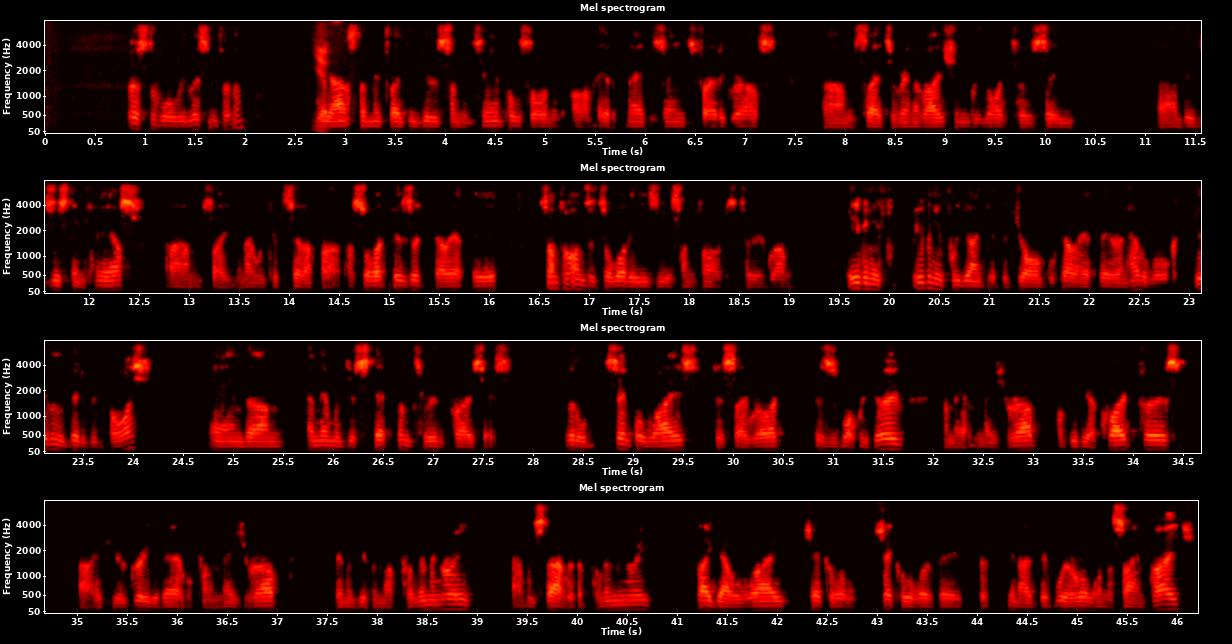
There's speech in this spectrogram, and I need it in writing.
First of all, we listen to them. Yep. We ask them if they can give us some examples on, on out of magazines, photographs. Um, say it's a renovation, we'd like to see uh, the existing house. Um, so, you know, we could set up a, a, site visit, go out there. Sometimes it's a lot easier sometimes to, um, even if, even if we don't get the job, we'll go out there and have a look, give them a bit of advice and, um, and then we just step them through the process. Little simple ways, just say, right, this is what we do. Come out and measure up. I'll give you a quote first. Uh, if you agree to that, we'll come and measure up. Then we give them a preliminary. Uh, we start with a preliminary. They go away, check all check all of the, the you know that we're all on the same page,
